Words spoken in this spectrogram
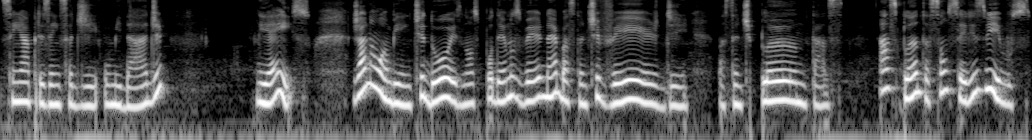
sem a presença de umidade. E é isso. Já no ambiente 2, nós podemos ver, né, bastante verde, bastante plantas. As plantas são seres vivos,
